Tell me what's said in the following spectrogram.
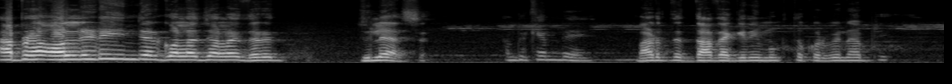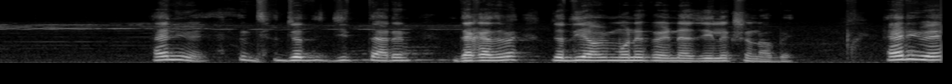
আপনারা অলরেডি ইন্ডিয়ার গলা জলায় ধরে ঝুলে আছে আপনি কেমনে? ভারতের দাদাগিরি মুক্ত করবেন আপনি? এনিওয়ে যদি জিততে পারেন দেখা যাবে। যদি আমি মনে করি না যে ইলেকশন হবে। এনিওয়ে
